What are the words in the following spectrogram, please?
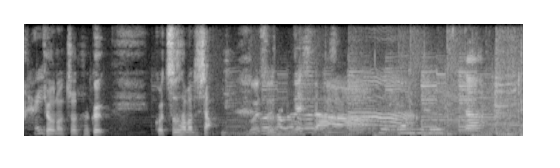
う。はい今日の朝食、ごちそうさまでした。ごちそうさまでした。お疲れ様でした。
